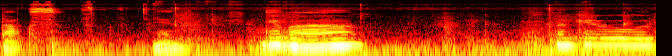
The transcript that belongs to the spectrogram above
tax. Yan. Diba? Ang cute.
